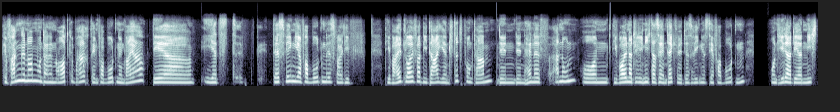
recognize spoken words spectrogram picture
gefangen genommen und an einen Ort gebracht, den verbotenen Weiher, der jetzt deswegen ja verboten ist, weil die, die Waldläufer, die da ihren Stützpunkt haben, den, den Henneth Anun, und die wollen natürlich nicht, dass er entdeckt wird, deswegen ist der verboten. Und jeder, der nicht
